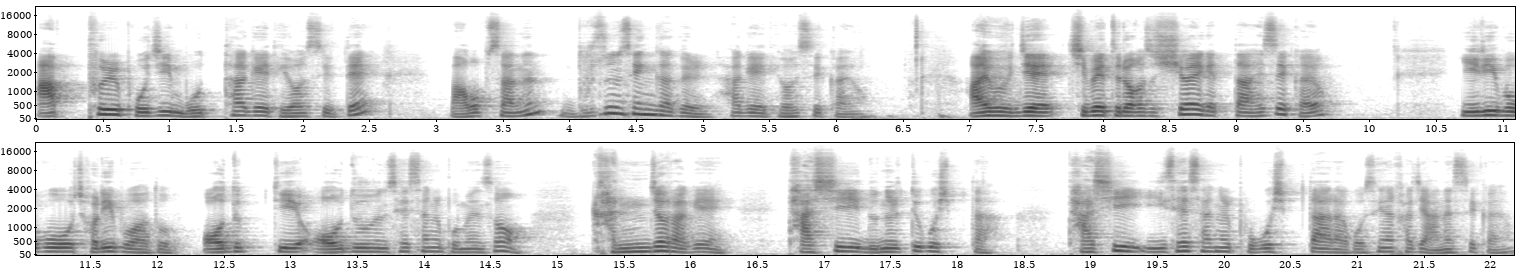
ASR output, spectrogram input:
앞을 보지 못하게 되었을 때 마법사는 무슨 생각을 하게 되었을까요? 아이고, 이제 집에 들어가서 쉬어야겠다 했을까요? 이리 보고 저리 보아도 어둡디 어두운 세상을 보면서 간절하게 다시 눈을 뜨고 싶다. 다시 이 세상을 보고 싶다라고 생각하지 않았을까요?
